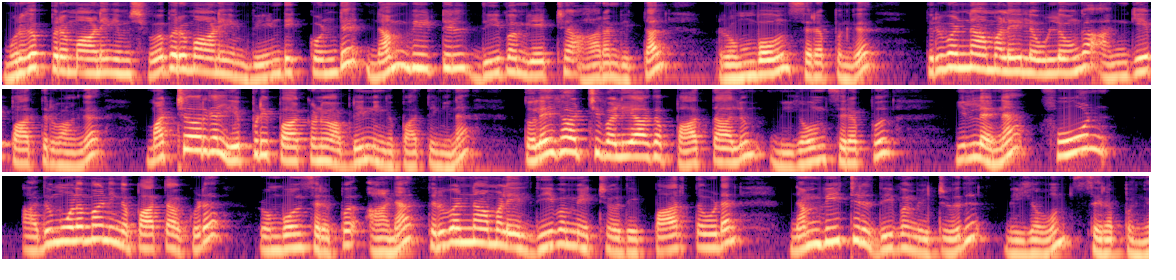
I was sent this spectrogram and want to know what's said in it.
முருகப்பெருமானையும் சிவபெருமானையும் வேண்டிக் கொண்டு நம் வீட்டில் தீபம் ஏற்ற ஆரம்பித்தால் ரொம்பவும் சிறப்புங்க. திருவண்ணாமலையில் உள்ளவங்க அங்கே பார்த்துருவாங்க. மற்றவர்கள் எப்படி பார்க்கணும் அப்படின்னு நீங்கள் பார்த்தீங்கன்னா தொலைக்காட்சி வழியாக பார்த்தாலும் மிகவும் சிறப்பு. இல்லைன்னா ஃபோன் அது மூலமாக நீங்கள் பார்த்தா கூட ரொம்பவும் சிறப்பு. ஆனால் திருவண்ணாமலையில் தீபம் ஏற்றுவதை பார்த்தவுடன் நம் வீட்டில் தீபம் ஏற்றுவது மிகவும் சிறப்புங்க.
